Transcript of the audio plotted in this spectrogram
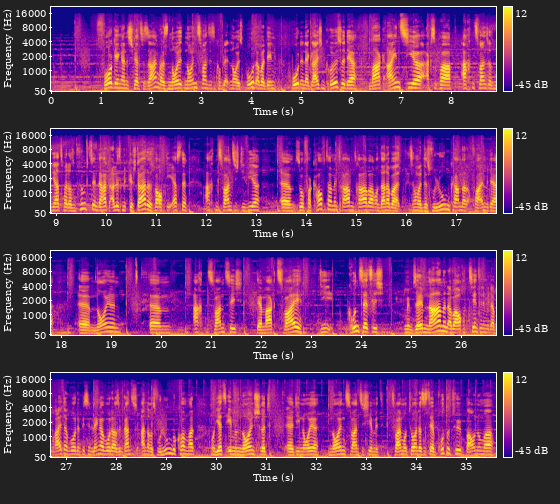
Vorgängern ist schwer zu sagen, weil das 29 ist ein komplett neues Boot, aber den Boot in der gleichen Größe, der Mark I hier, Axopa 28 aus dem Jahr 2015, da hat alles mit gestartet. Das war auch die erste 28, die wir ähm, so verkauft haben in Traben-Trabach und dann aber, sagen wir, das Volumen kam dann vor allem mit der ähm, neuen ähm, 28, der Mark II, die grundsätzlich mit demselben Namen, aber auch 10 cm breiter wurde, ein bisschen länger wurde, also ein ganz anderes Volumen bekommen hat. Und jetzt eben im neuen Schritt äh, die neue 29 hier mit zwei Motoren. Das ist der Prototyp, Baunummer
